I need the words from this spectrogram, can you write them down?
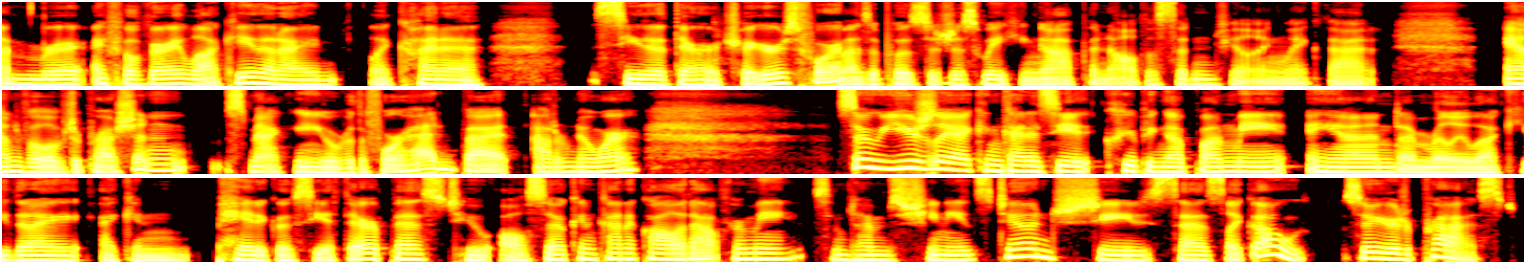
I'm re- I feel very lucky that I like kind of see that there are triggers for it as opposed to just waking up and all of a sudden feeling like that anvil of depression smacking you over the forehead, but out of nowhere. So usually I can kind of see it creeping up on me. And I'm really lucky that I, I can pay to go see a therapist who also can kind of call it out for me. Sometimes she needs to. And she says, like, oh, so you're depressed.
